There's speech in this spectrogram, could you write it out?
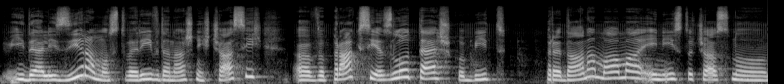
idealiziramo stvari v današnjih časih, a v praksi je zelo težko biti predana mama in istočasno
